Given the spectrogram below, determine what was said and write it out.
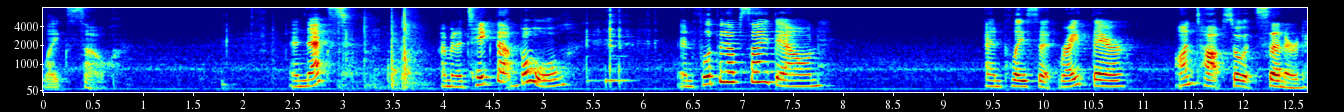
like so. And next, I'm gonna take that bowl and flip it upside down and place it right there on top so it's centered.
